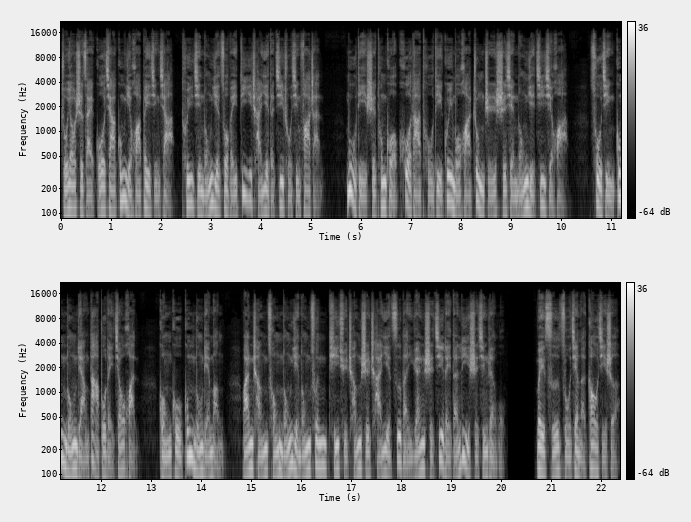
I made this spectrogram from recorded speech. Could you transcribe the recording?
主要是在国家工业化背景下推进农业作为第一产业的基础性发展。目的是通过扩大土地规模化种植，实现农业机械化，促进工农两大部类交换，巩固工农联盟，完成从农业农村提取城市产业资本原始积累的历史性任务。为此，组建了高级社，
